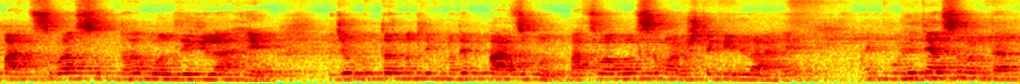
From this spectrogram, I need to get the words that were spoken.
पाचवा सुद्धा गोल दिलेला आहे. म्हणजे उत्तर उत्तरपत्रिकेमध्ये पाच गोल पाचवा गोल समाविष्ट केलेला आहे. आणि पुढे ते असं म्हणतात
